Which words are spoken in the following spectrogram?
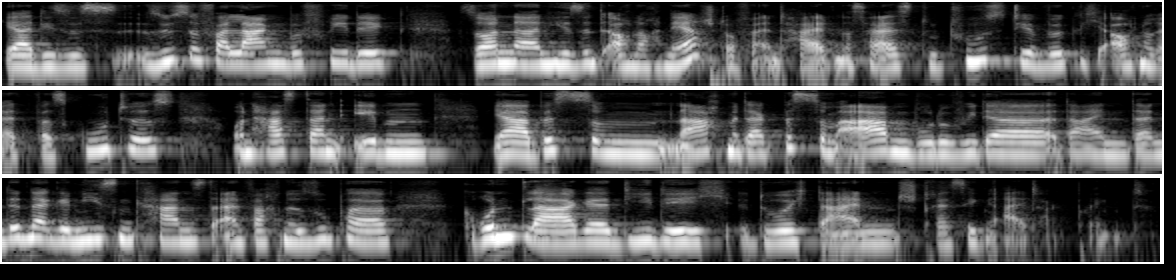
ja, dieses süße Verlangen befriedigt, sondern hier sind auch noch Nährstoffe enthalten. Das heißt, du tust dir wirklich auch noch etwas Gutes und hast dann eben, ja, bis zum Nachmittag, bis zum Abend, wo du wieder dein, dein Dinner genießen kannst, einfach eine super Grundlage, die dich durch deinen stressigen Alltag bringt.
